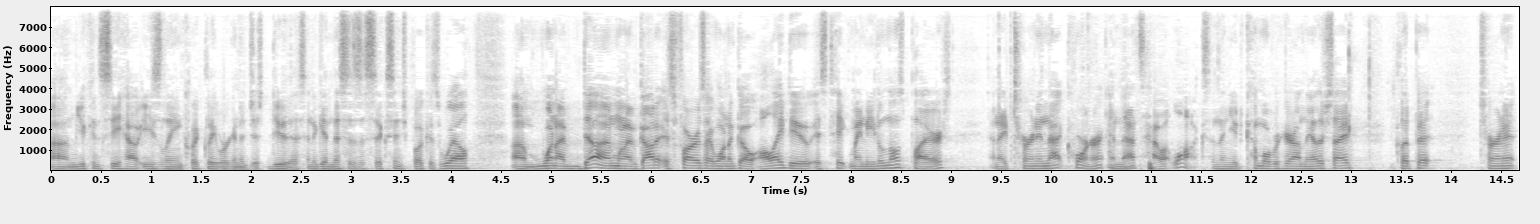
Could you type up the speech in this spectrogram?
Um, you can see how easily and quickly we're going to just do this. And again, this is a six inch book as well. Um, when I've done, when I've got it as far as I want to go, all I do is take my needle nose pliers and I turn in that corner and that's how it locks. And then you'd come over here on the other side, clip it, turn it,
